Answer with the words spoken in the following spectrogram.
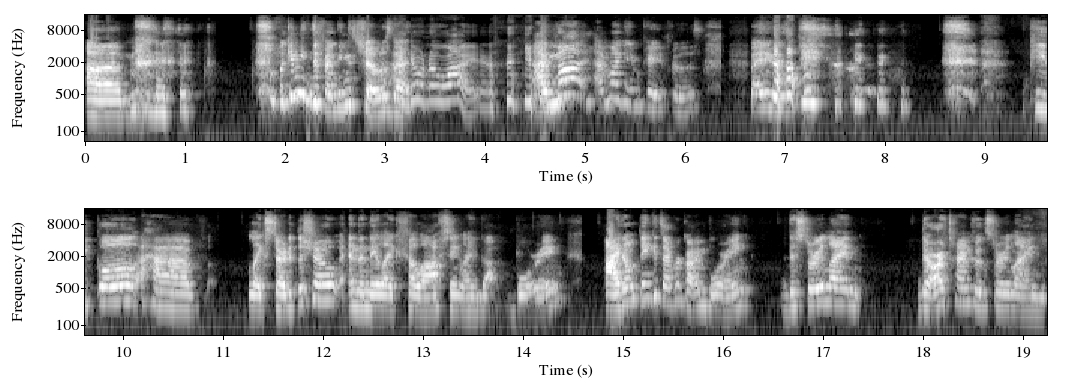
Um, look at me defending shows that I don't know why. I'm not. I'm not getting paid for this. But anyways, people have like started the show and then they like fell off, saying like it got boring. I don't think it's ever gotten boring. The storyline, there are times where the storyline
